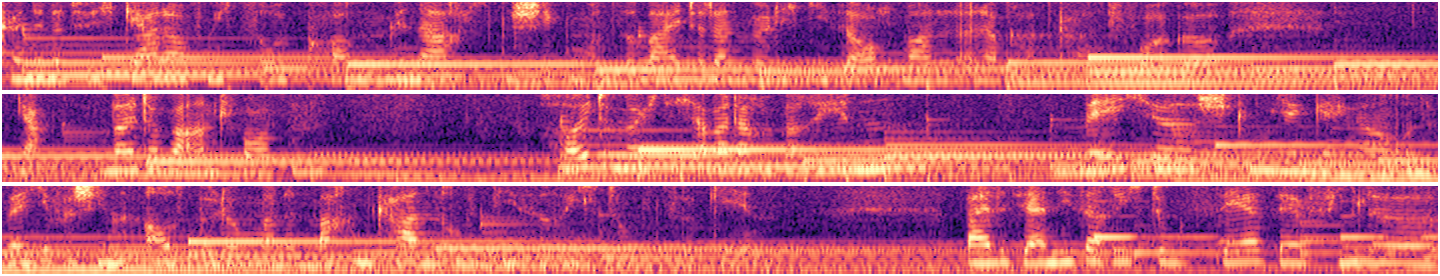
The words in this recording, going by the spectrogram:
könnt ihr natürlich gerne auf mich zurückkommen, mir Nachrichten schicken und so weiter. Dann würde ich diese auch mal in einer Podcast-Folge ja, weiter beantworten. Heute möchte ich aber darüber reden, welche Studiengänge und welche verschiedenen Ausbildungen man denn machen kann, um in diese Richtung zu gehen. Weil es ja in dieser Richtung sehr, sehr viele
